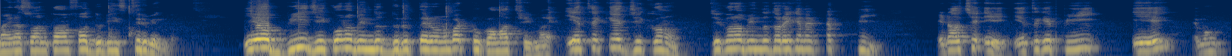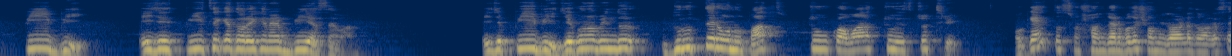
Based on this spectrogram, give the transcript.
minus one comma four দুটি স্থির বিন্দু। এ ও বি যে কোনো বিন্দুর দূরত্বের অনুপাত টু কমা থ্রি মানে এ থেকে যে কোনো যে কোনো বিন্দু ধরো এখানে একটা পি এটা হচ্ছে এ এ থেকে পি এ এবং পি বি এই যে পি থেকে ধরো এখানে বি আছে আমার। এই যে পি বি যে কোনো বিন্দুর দূরত্বের অনুপাত two comma two is two three okay তো সঞ্জার পথে সমীকরণটা তোমার কাছে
